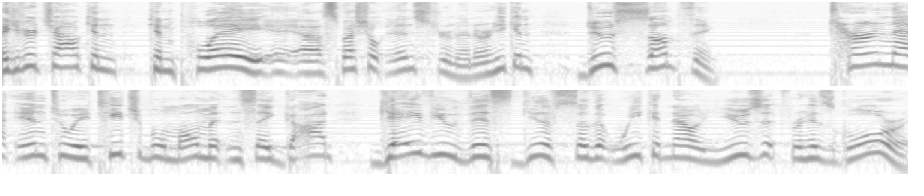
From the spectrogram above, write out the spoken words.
like if your child can, can play a special instrument or he can do something, turn that into a teachable moment and say, God, gave you this gift so that we can now use it for His glory.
